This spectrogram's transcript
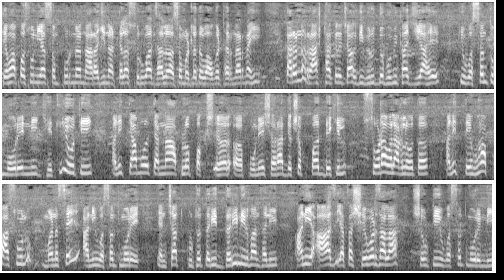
तेव्हापासून या संपूर्ण नाराजी नाट्याला सुरुवात झालं असं म्हटलं तर वावगं ठरणार नाही. कारण राज ठाकरेच्या अगदी विरुद्ध भूमिका जी आहे ती वसंत मोरेंनी घेतली होती आणि त्यामुळे त्यांना आपलं पक्ष पुणे शहराध्यक्ष पद देखील सोडावं लागलं होतं. आणि तेव्हापासून मनसे आणि वसंत मोरे यांच्यात कुठंतरी दरी निर्माण झाली आणि आज याचा शेवट झाला. शेवटी वसंत मोरेंनी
